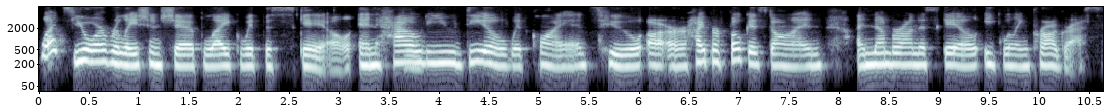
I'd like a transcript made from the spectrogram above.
What's your relationship like with the scale, and how mm. do you deal with clients who are hyper focused on a number on the scale equaling progress?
